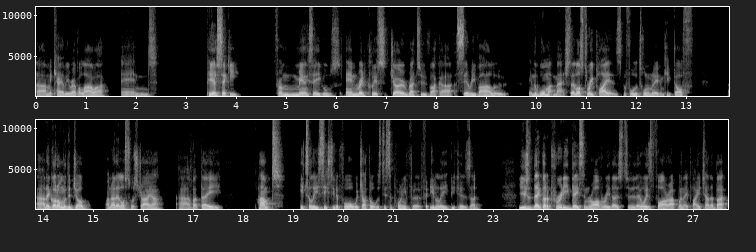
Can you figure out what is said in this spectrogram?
uh, Ravalawa and Pio Seki from Manly Seagulls and Redcliffe's Joe Ratuvaka Serivalu in the warm up match. They lost three players before the tournament even kicked off. Uh, they got on with the job. I know they lost to Australia, uh, but they pumped Italy 60 to 4, which I thought was disappointing for, for Italy because I usually they've got a pretty decent rivalry, those two. They always fire up when they play each other, but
